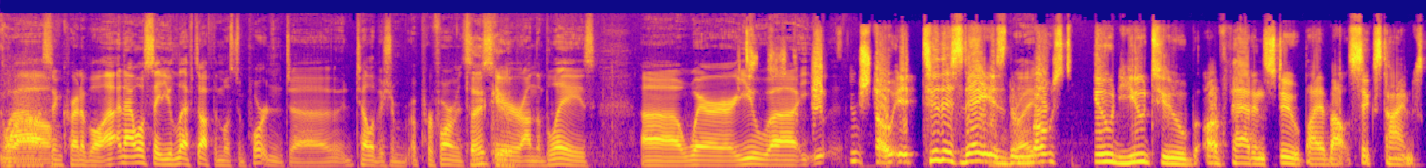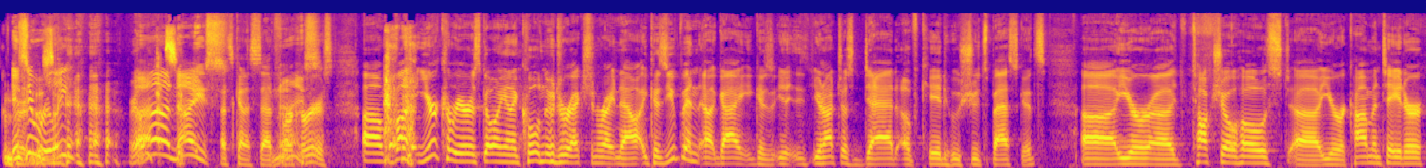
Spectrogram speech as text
Wow, that's incredible. And I will say, you left off the most important uh, television performances Thank you. here on the Blaze. Uh, where you, uh, you show it to this day is the Right. most viewed YouTube of Pat and Stu by about six times. compared Is it to the really? second. Ah, nice. That's kind of sad for our careers. Um, but your career is going in a cool new direction right now because you've been a guy, because you're not just dad of kid who shoots baskets. Uh, you're a talk show host, uh, you're a commentator.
